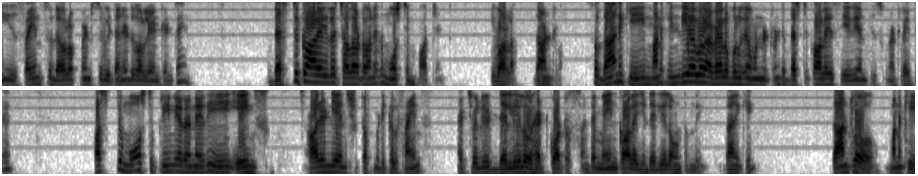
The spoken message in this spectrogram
ఈ సైన్స్ డెవలప్మెంట్స్ వీటన్నిటి వల్ల ఏంటంటే బెస్ట్ కాలేజీలో చదవటం అనేది మోస్ట్ ఇంపార్టెంట్ ఇవాళ దాంట్లో. సో దానికి మనకి ఇండియాలో అవైలబుల్గా ఉన్నటువంటి బెస్ట్ కాలేజెస్ ఏవి అని తీసుకున్నట్లయితే ఫస్ట్ మోస్ట్ ప్రీమియర్ అనేది AIIMS all India institute of medical science actually ఢిల్లీలో హెడ్ క్వార్టర్స్ అంటే మెయిన్ కాలేజ్ ఢిల్లీలో ఉంటుంది దానికి. దాంట్లో మనకి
